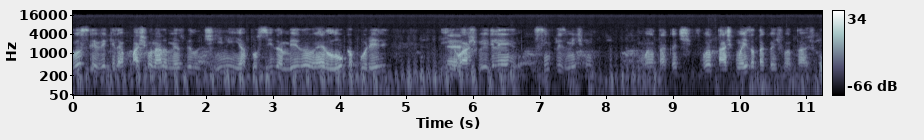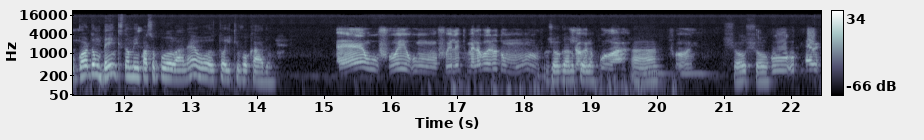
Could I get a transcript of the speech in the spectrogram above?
Você vê que ele é apaixonado mesmo pelo time e a torcida mesmo é louca por ele. E É. eu acho ele simplesmente um, um atacante fantástico, um ex-atacante fantástico. O Gordon Banks também passou por lá, né? Ou eu tô equivocado? É, o, foi, um, foi eleito o melhor goleiro do mundo Jogando, jogando por por lá. Ah, Foi. show, show. O, o, Gary,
